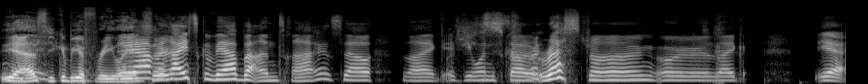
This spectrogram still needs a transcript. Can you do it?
yes, you can be a You have a freelancer. Reichsgewerbeantrag. So, like, if you want to start a restaurant or like, yeah.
